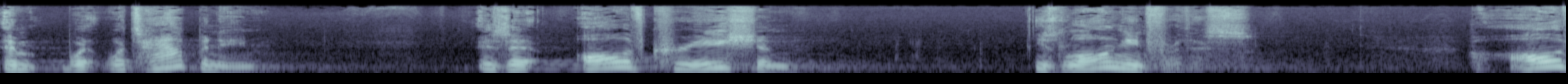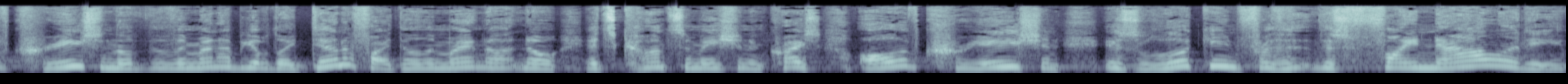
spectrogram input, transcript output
And what's happening is that all of creation is longing for this. All of creation, though they might not be able to identify though they might not know its consummation in Christ, all of creation is looking for this finality,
